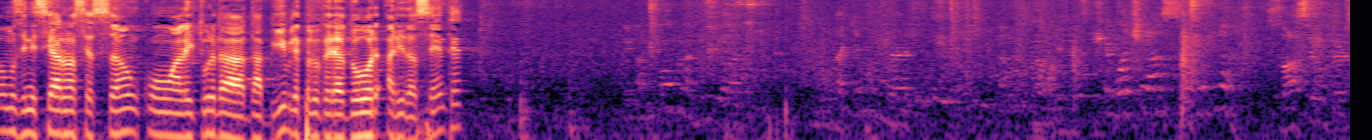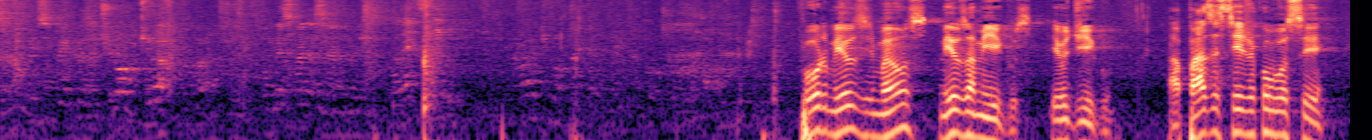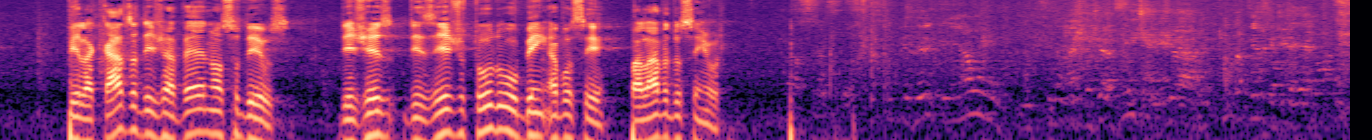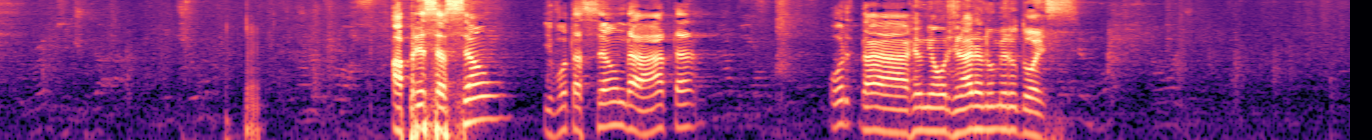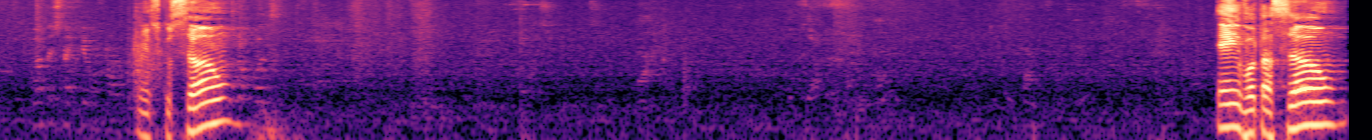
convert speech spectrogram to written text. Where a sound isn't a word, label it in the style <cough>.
Vamos iniciar uma sessão com a leitura da, da Bíblia pelo vereador Arida Center. Por meus irmãos, meus amigos, eu digo: a paz esteja com você. Pela casa de Javé, nosso Deus, desejo, todo o bem a você. Palavra do Senhor. Apreciação e votação da ata da reunião ordinária número 2. Em discussão. Em votação.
